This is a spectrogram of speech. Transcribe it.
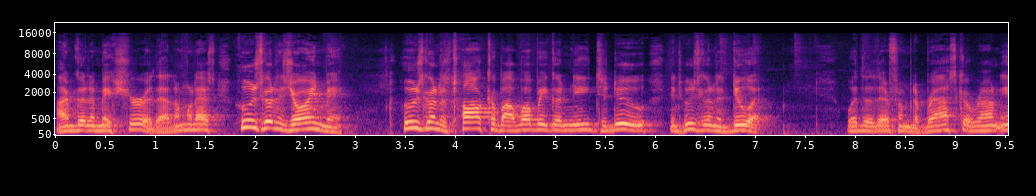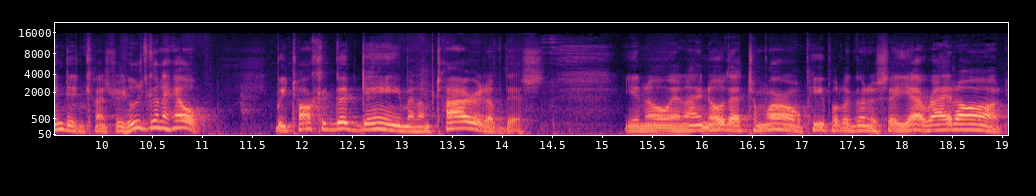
I'm going to make sure of that. I'm going to ask who's going to join me? Who's going to talk about what we're going to need to do, and who's going to do it? Whether they're from Nebraska around Indian country, who's going to help? We talk a good game, and I'm tired of this. You know, and I know that tomorrow people are going to say, Yeah, right on.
